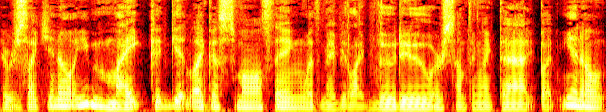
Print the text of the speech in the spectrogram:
they were just like, you know, you might could get like a small thing with maybe like Vudu or something like that. But you know,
